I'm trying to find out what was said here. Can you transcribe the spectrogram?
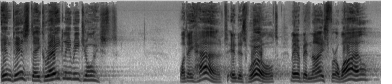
In this they greatly rejoiced. What they had in this world may have been nice for a while,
